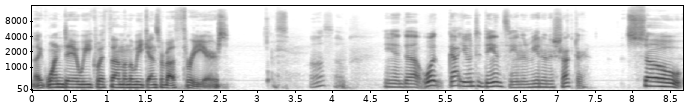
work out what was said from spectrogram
like one day a week with them on the weekends for about three years. Awesome. And uh, what got you into dancing and being an instructor? So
